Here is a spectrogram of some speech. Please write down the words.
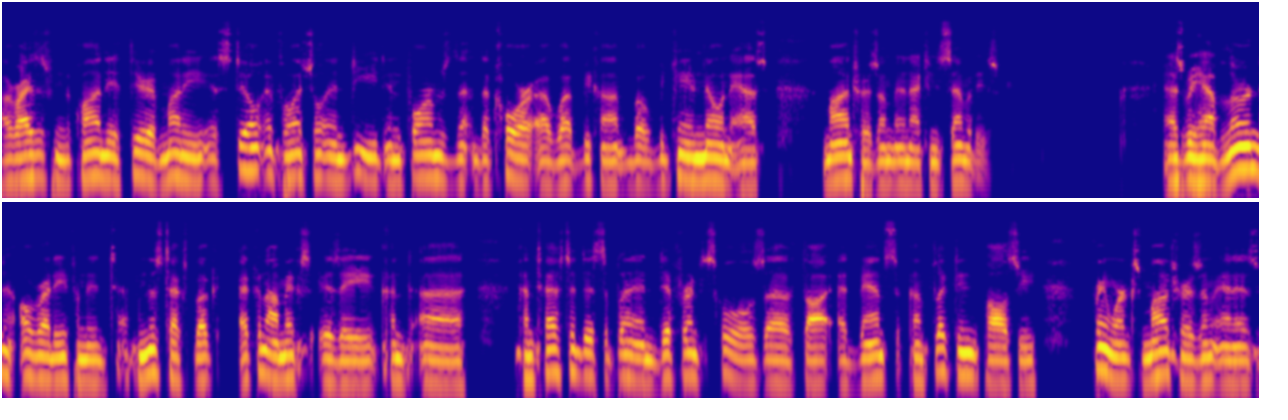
arises from the quantity theory of money is still influential indeed and forms the, the core of what, become, what became known as monetarism in the 1970s. As we have learned already from the from this textbook, economics is a con, uh, contested discipline and different schools of thought advance conflicting policy frameworks, monetarism, and its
